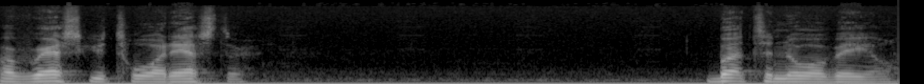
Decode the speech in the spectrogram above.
of rescue toward Esther, but to no avail.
